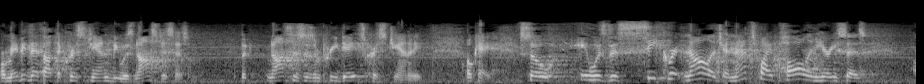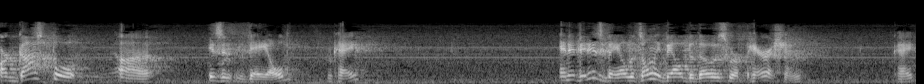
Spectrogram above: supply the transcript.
Or maybe they thought that Christianity was Gnosticism. But Gnosticism predates Christianity. Okay, so it was this secret knowledge, and that's why Paul in here he says, our gospel uh, isn't veiled, okay? And if it is veiled, it's only veiled to those who are perishing, okay?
